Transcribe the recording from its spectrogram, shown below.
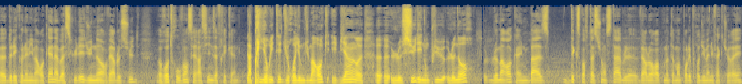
euh, de l'économie marocaine a basculé du nord vers le sud, retrouvant ses racines africaines. La priorité du Royaume du Maroc est bien euh, le sud et non plus le nord? Le Maroc a une base d'exportation stable vers l'Europe, notamment pour les produits manufacturés,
